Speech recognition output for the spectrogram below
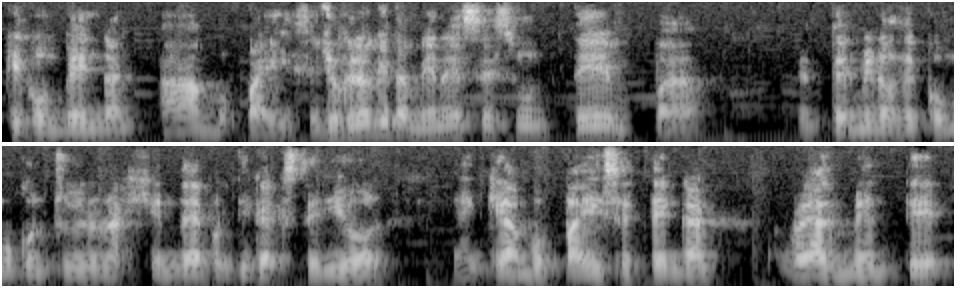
que convengan a ambos países? Yo creo que también ese es un tema en términos de cómo construir una agenda de política exterior en que ambos países tengan realmente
